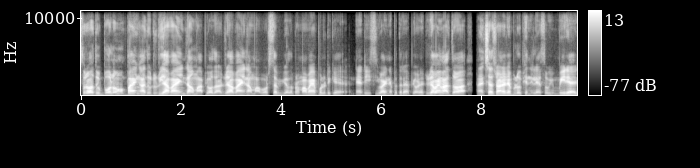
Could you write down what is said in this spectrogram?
ဆိုတော့သူဘောလုံးအပိုင်းကသူဒုတိယပိုင်းလောက်မှာပြောတာဒုတိယပိုင်းလောက်မှာပေါ့ဆက်ပြီးပြောတာပထမပိုင်းက political နဲ့ဒီ CY နဲ့ပတ်သက်တဲ့ပြောတယ်ဒုတိယပိုင်းမှာသူက Manchester United ဘယ်လိုဖြစ်နေလဲဆိုပြီးမေးတဲ့အ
